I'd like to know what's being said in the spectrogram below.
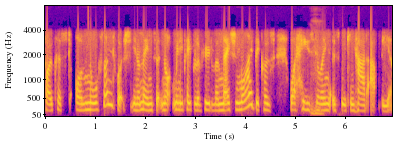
focused on Northland, which you know means that not many people have heard of him nationwide because what he's mm-hmm. doing is working hard up there.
